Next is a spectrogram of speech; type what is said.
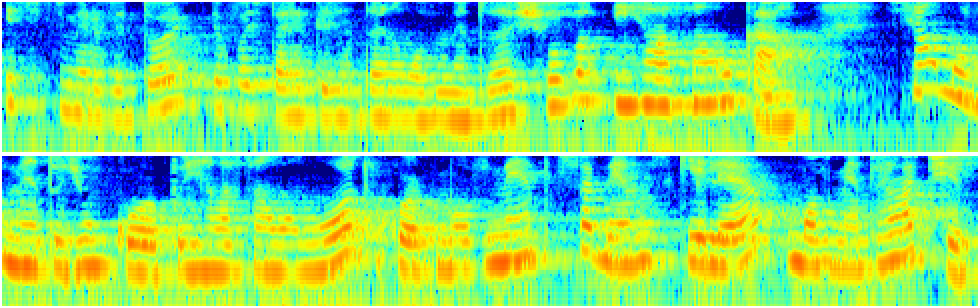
Esse primeiro vetor eu vou estar representando o movimento da chuva em relação ao carro. Se é um movimento de um corpo em relação a um outro corpo em movimento, sabemos que ele é um movimento relativo.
